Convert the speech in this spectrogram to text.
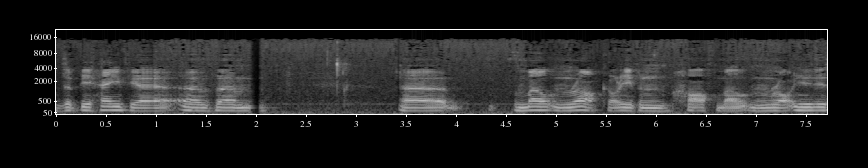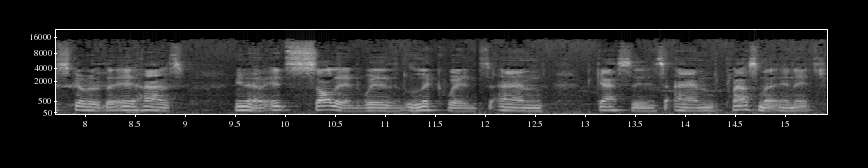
the behavior of um, uh, molten rock or even half molten rock, you discover that it has, you know, it's solid with liquids and gases and plasma in it.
